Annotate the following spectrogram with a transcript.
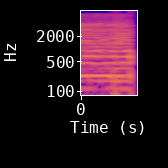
안녕.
